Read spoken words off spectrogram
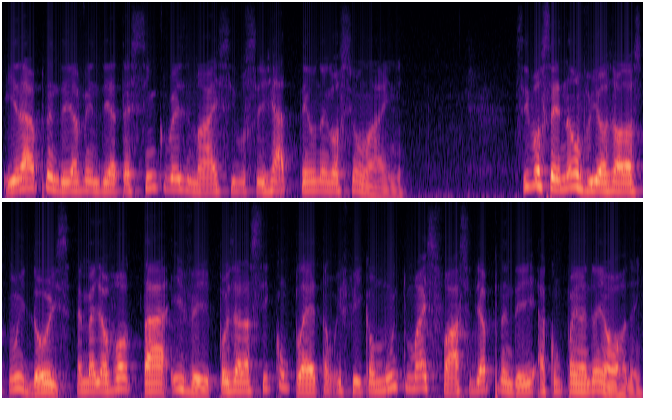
Irá aprender a vender até 5 vezes mais se você já tem um negócio online. Se você não viu as aulas 1 e 2, é melhor voltar e ver, pois elas se completam e ficam muito mais fácil de aprender acompanhando em ordem.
